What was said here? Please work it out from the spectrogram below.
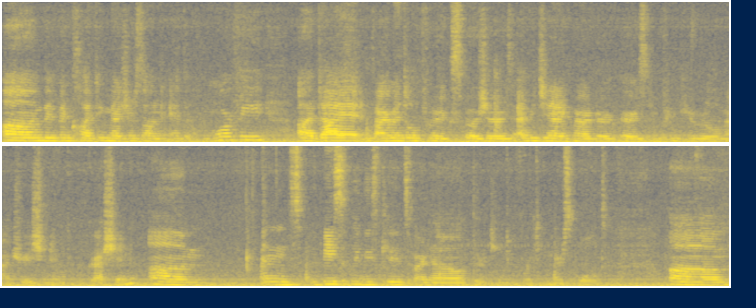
um, they've been collecting measures on anthropomorphy, uh, diet, environmental food exposures, epigenetic markers, and prepubertal maturation and progression. Um, and basically, these kids are now 13 to 14 years old. Um,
